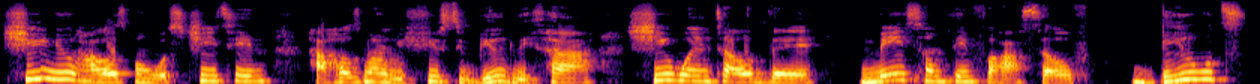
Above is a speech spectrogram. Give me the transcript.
she knew her husband was cheating, her husband refused to build with her. She went out there, made something for herself, built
